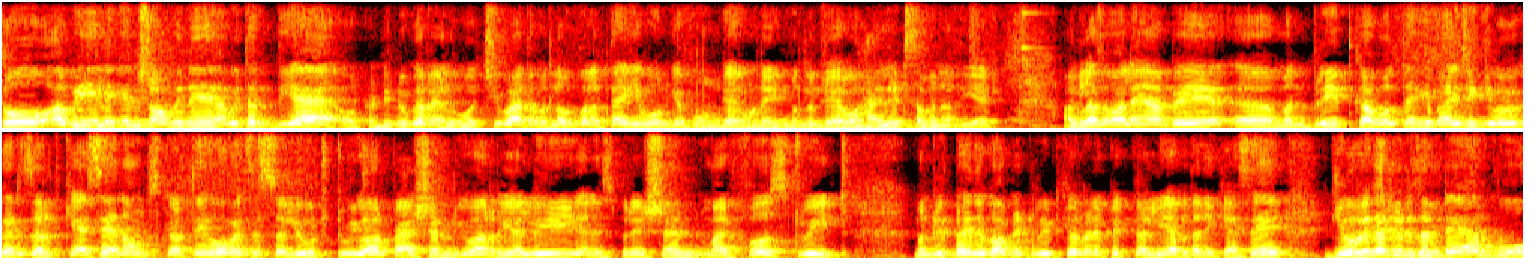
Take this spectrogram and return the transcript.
तो अभी, लेकिन स्वामी ने अभी तक दिया है और कंटिन्यू कर रहे हैं वो अच्छी बात है मतलब उनको लगता है कि वो उनके फ़ोन का, उन्होंने एक मतलब जो है वो हाईलाइट सा बना दिया है। अगला सवाल है यहाँ पे मनप्रीत का बोलते हैं कि, भाई जी गिव का रिज़ल्ट कैसे अनाउंस करते हो? वैसे salute to your passion you are really an inspiration my first tweet Manpreet भाई, देखो, आपने ट्वीट किया, उन्होंने पिक कर लिया, पता नहीं कैसे। गिवे का जो रिज़ल्ट है यार, वो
